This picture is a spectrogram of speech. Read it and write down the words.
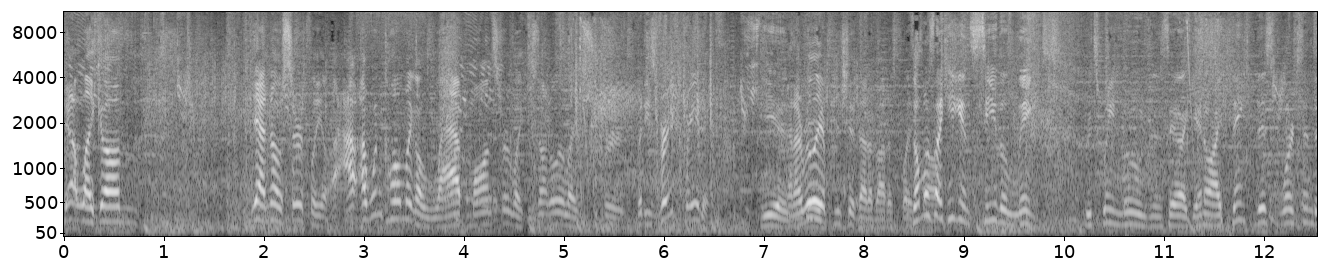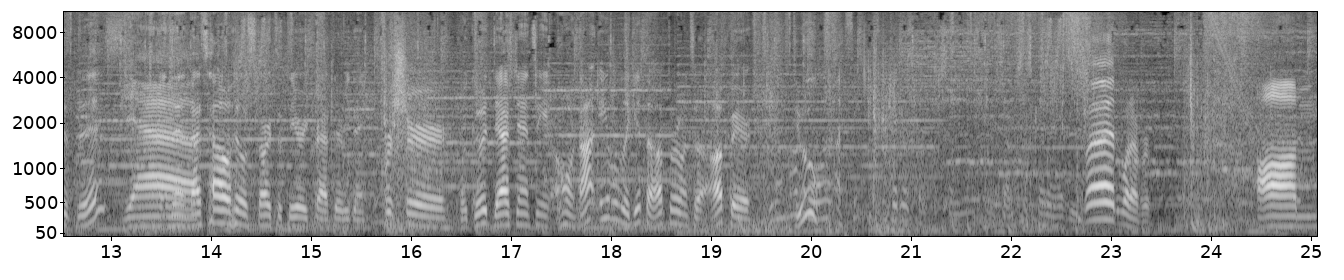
Yeah, like, um... Yeah, no, seriously. I, I wouldn't call him, like, a lab monster. Like, he's not really, like, super... But he's very creative. He is. And I really appreciate that about his play It's almost like he can see the links between moves and say like, you know, I think this works into this. Yeah. And then that's how he'll start to theory craft everything. for sure. But good dash dancing. Oh, not able to get the up throw into up air. Dude. I think he could have. But whatever. Um,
